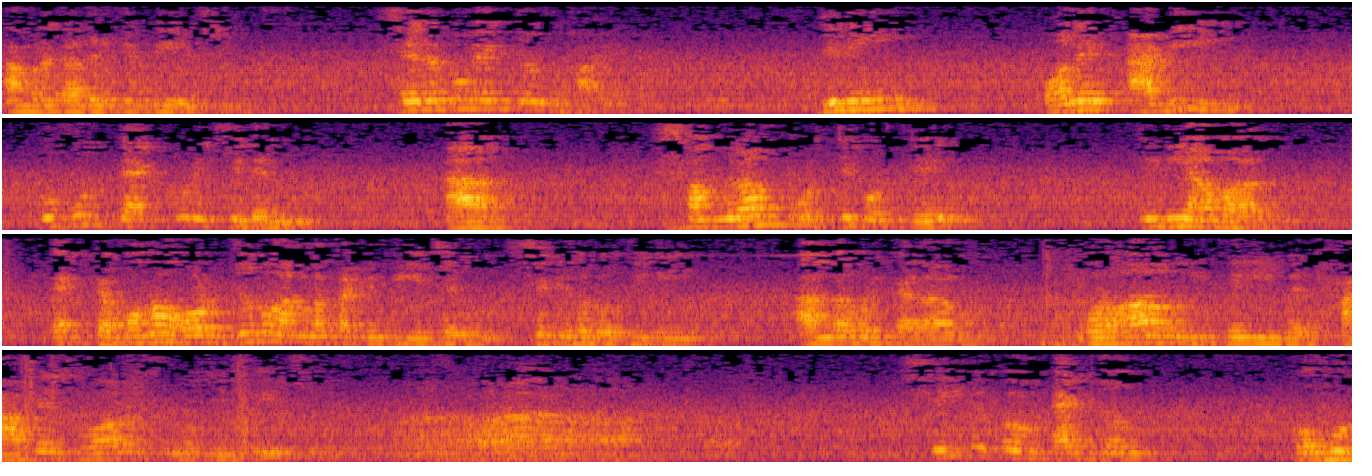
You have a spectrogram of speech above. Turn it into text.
আমরা যাদেরকে পেয়েছি। সেরকম একজন ভাই, যিনি অনেক আগেই কুকুর ত্যাগ করেছিলেন, আর সংগ্রাম করতে করতে তিনি আবার একটা মহা অর্জনও আল্লাহ তাকে দিয়েছেন, সেটি হল তিনি আল্লাহর কালাম কোরআনুল করিমের হাফেজ হওয়ার নসিব পেয়েছিলেন সেই রকম একজন কপুর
